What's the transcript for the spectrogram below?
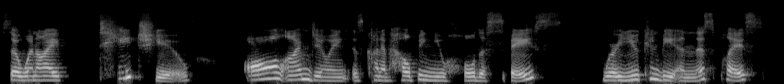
So when I teach you, all I'm doing is kind of helping you hold a space where you can be in this place,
